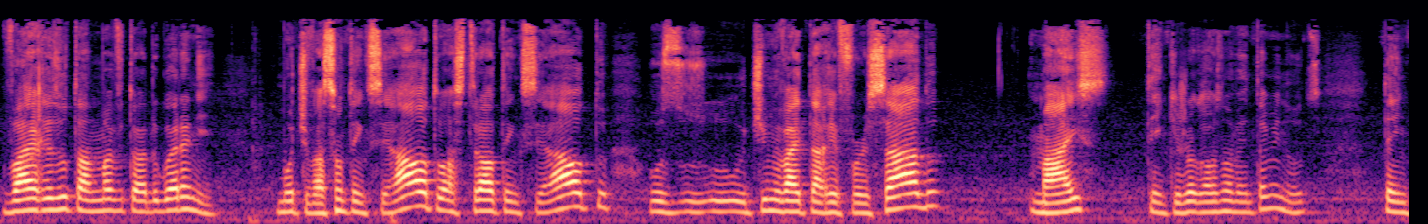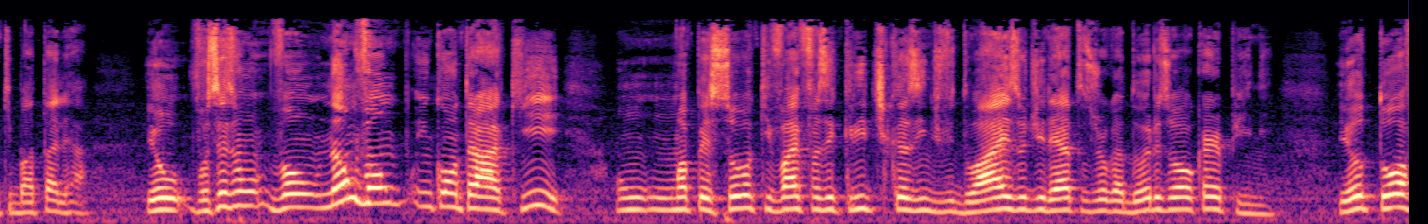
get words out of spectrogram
vai resultar numa vitória do Guarani. Motivação tem que ser alta, o astral tem que ser alto, os, o, o time vai estar reforçado, mas tem que jogar os 90 minutos, tem que batalhar. Eu, vocês vão, vão, não vão encontrar aqui um, uma pessoa que vai fazer críticas individuais ou direto aos jogadores ou ao Carpini. Eu tô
